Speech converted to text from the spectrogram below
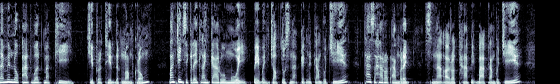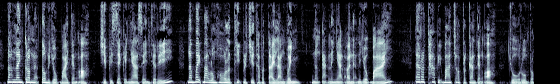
ដែលមានលោក Edward McKee ជាប្រធានដឹកនាំក្រុមបានចេញសេចក្តីថ្លែងការណ៍រួមមួយពេលបញ្ចប់ទស្សនកិច្ចនៅកម្ពុជា ថាសហរដ្ឋអាមេរិកស្នើឲ្យរដ្ឋាភិបាលកម្ពុជាដោះលែងក្រុមអ្នកទោសនយោបាយទាំងអស់ជាពិសេសកញ្ញាសេងធីរីដើម្បីបើកលំហលទ្ធិប្រជាធិបតេយ្យឡើងវិញនិងអនុញ្ញាតឲ្យអ្នកនយោបាយដែលរដ្ឋាភិបាលចោទប្រកាន់ទាំងអស់ចូលរួមប្រ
